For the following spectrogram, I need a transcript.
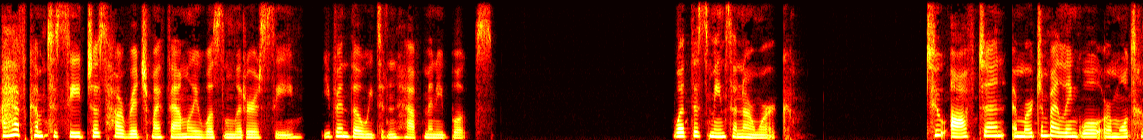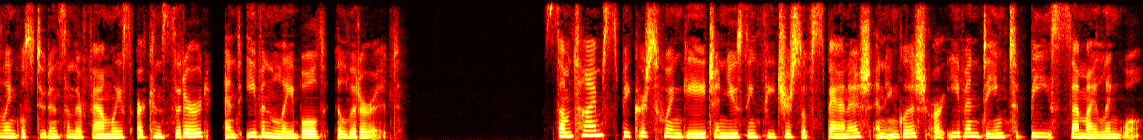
I have come to see just how rich my family was in literacy, even though we didn't have many books. What this means in our work. Too often, emergent bilingual or multilingual students and their families are considered and even labeled illiterate. Sometimes speakers who engage in using features of Spanish and English are even deemed to be semilingual.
